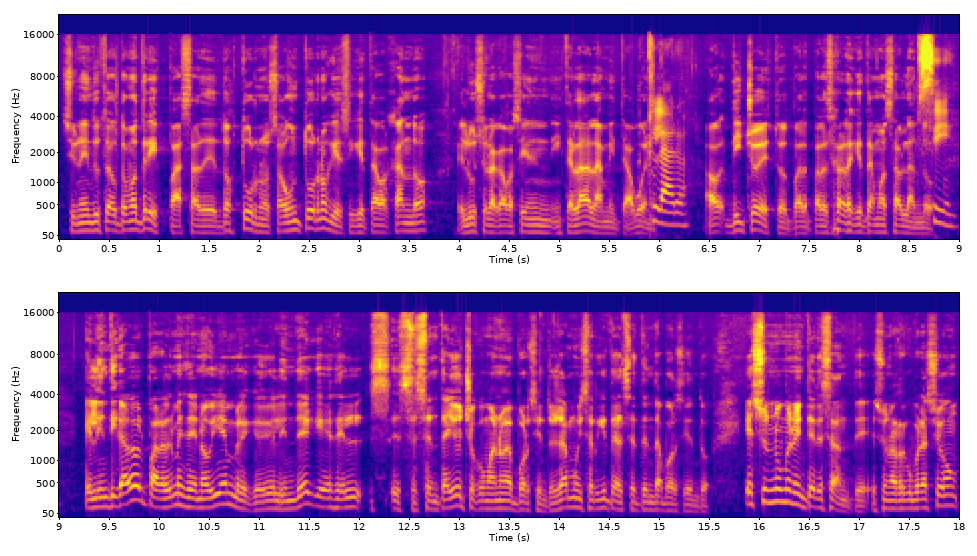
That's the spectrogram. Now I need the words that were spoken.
si una industria automotriz pasa de dos turnos a un turno, quiere decir que está bajando el uso de la capacidad instalada a la mitad. Bueno, Claro. ahora, dicho esto, para, para saber de qué estamos hablando. Sí. El indicador para el mes de noviembre que dio el INDEC es del 68,9%, ya muy cerquita del 70%. Es un número interesante, es una recuperación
